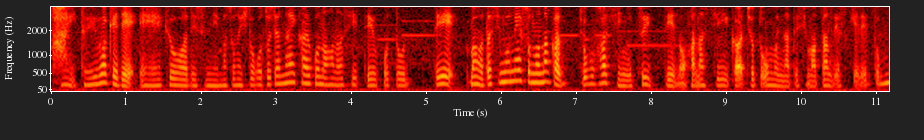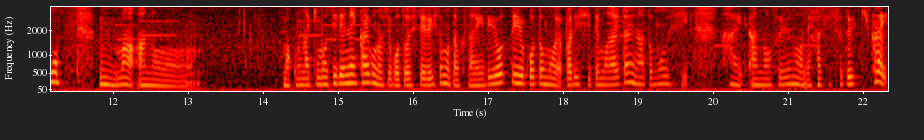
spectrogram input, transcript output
はいというわけで、えー、今日はですね、まあ、その人事じゃない介護の話っていうことで、まあ、私のねそのなんか情報発信についての話がちょっと主になってしまったんですけれども、うん、まああのまあ、こんな気持ちでね介護の仕事をしている人もたくさんいるよっていうこともやっぱり知ってもらいたいなと思うし、はい、あのそういうのをね発信する機会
